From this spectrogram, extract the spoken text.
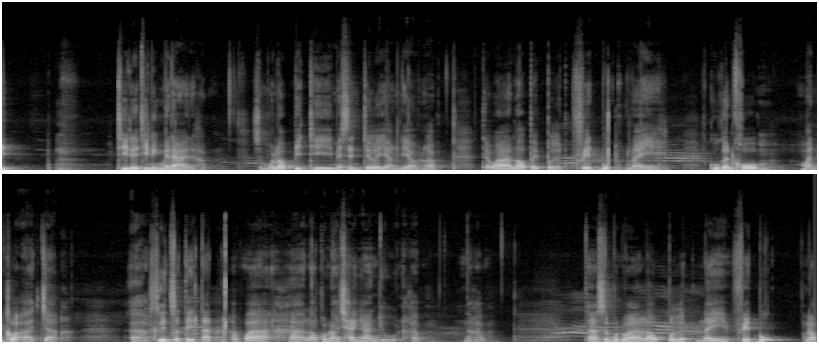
ปิดที่ใดที่หนึ่งไม่ได้นะครับ สมมุติเราปิดที่ Messenger อย่างเดียวนะครับ แต่ว่าเราไปเปิด Facebook ใน Google Chrome มันก็อาจจะ ขึ้นสเตตัสนะครับว่าเรากำลังใช้งานอยู่นะครับนะครับ ถ้าสมมุติว่าเราเปิดใน Facebook เรา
